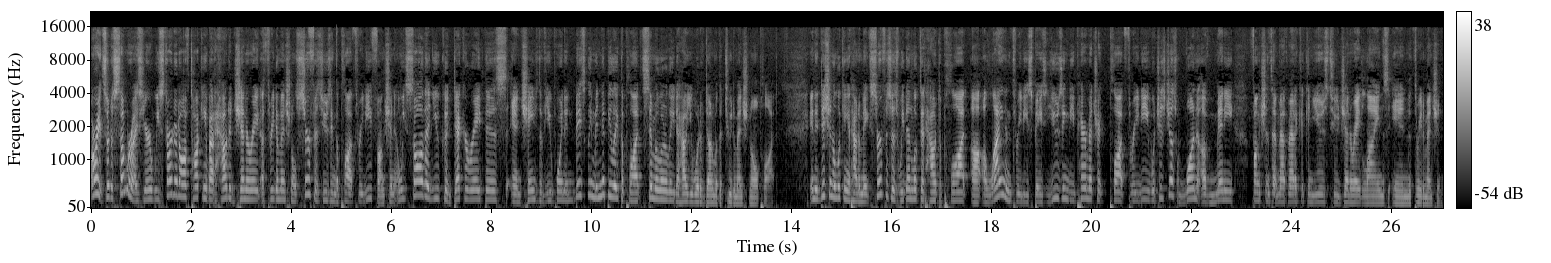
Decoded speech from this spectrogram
All right, so to summarize here, we started off talking about how to generate a three-dimensional surface using the plot 3D function, and we saw that you could decorate this and change the viewpoint and basically manipulate the plot similarly to how you would have done with a two-dimensional plot. In addition to looking at how to make surfaces, we then looked at how to plot uh, a line in 3D space using the parametric plot 3D, which is just one of many functions that Mathematica can use to generate lines in three dimension.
